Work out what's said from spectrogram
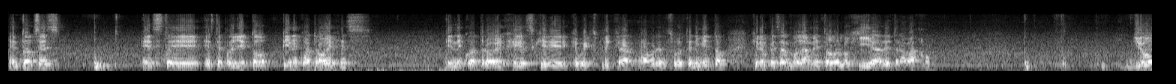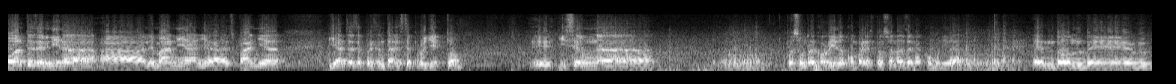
Entonces, este, este proyecto tiene cuatro ejes, tiene cuatro ejes que, voy a explicar ahora en su detenimiento. Quiero empezar con la metodología de trabajo. Yo antes de venir a Alemania y a España y antes de presentar este proyecto, eh, hice una pues un recorrido con varias personas de la comunidad en donde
